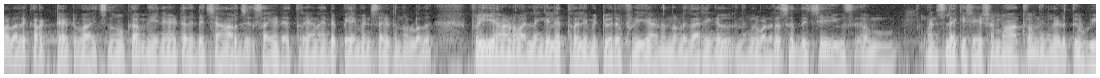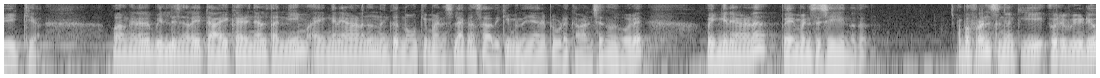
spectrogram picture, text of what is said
വളരെ കറക്റ്റായിട്ട് വായിച്ച് നോക്കുക. മെയിനായിട്ട് അതിന്റെ ചാർജ് സൈഡ് എത്രയാണ് അതിന്റെ പേയ്മെന്റ് സൈഡ് എന്നുള്ളത് ഫ്രീ ആണോ അല്ലെങ്കിൽ എത്ര ലിമിറ്റ് വരെ ഫ്രീ ആണ് എന്നുള്ള കാര്യങ്ങൾ നിങ്ങൾ വളരെ ശ്രദ്ധിച്ച് യൂസ് മനസ്സിലാക്കിയ ശേഷം മാത്രം നിങ്ങൾ എടുത്ത് ഉപയോഗിക്കുക. അപ്പോൾ അങ്ങനെ ഒരു ബില്ല് ജനറേറ്റ് ആയി കഴിഞ്ഞാൽ തന്നെയും എങ്ങനെയാണെന്ന് നിങ്ങൾക്ക് നോക്കി മനസ്സിലാക്കാൻ സാധിക്കും. ഇത് ഞാനിപ്പോൾ ഇവിടെ കാണിച്ചതുപോലെ. അപ്പോൾ ഇങ്ങനെയാണ് പേയ്മെന്റ്സ് ചെയ്യുന്നത്. അപ്പോൾ ഫ്രണ്ട്സ് നിങ്ങൾക്ക് ഈ ഒരു വീഡിയോ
